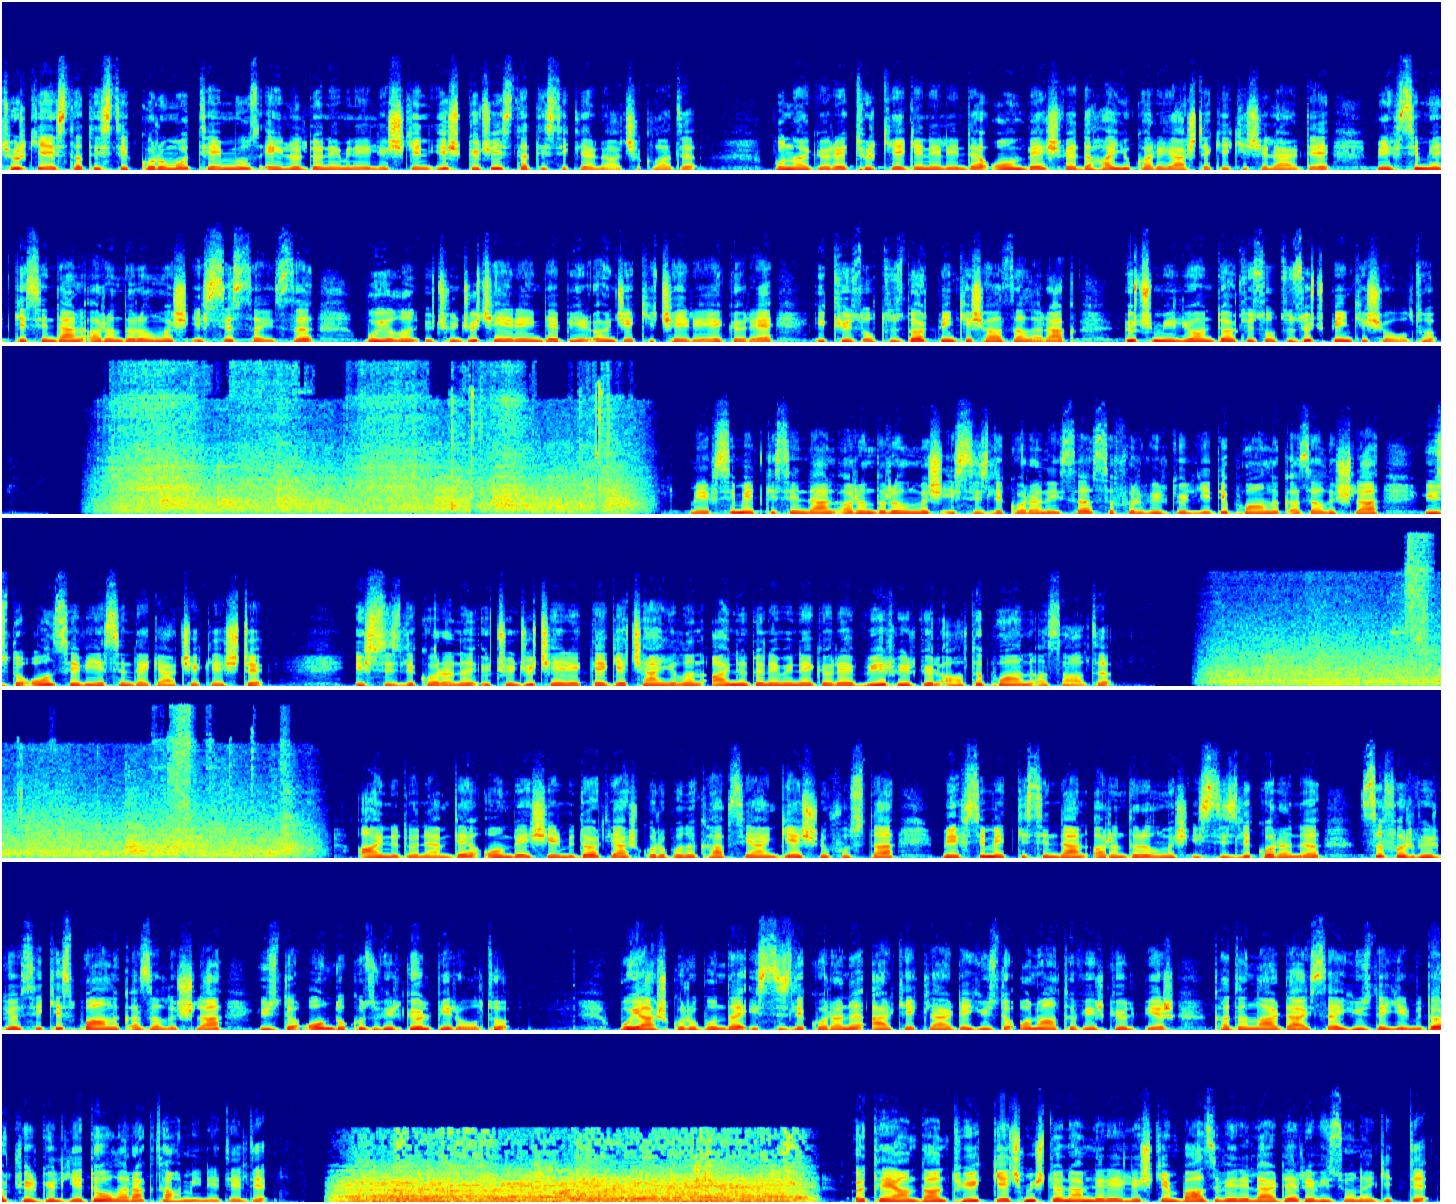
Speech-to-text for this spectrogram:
Türkiye İstatistik Kurumu Temmuz-Eylül dönemine ilişkin iş gücü istatistiklerini açıkladı. Buna göre Türkiye genelinde 15 ve daha yukarı yaştaki kişilerde mevsim etkisinden arındırılmış işsiz sayısı bu yılın 3. çeyreğinde bir önceki çeyreğe göre 234 bin kişi azalarak 3 milyon 433 bin kişi oldu. Mevsim etkisinden arındırılmış işsizlik oranı ise 0,7 puanlık azalışla %10 seviyesinde gerçekleşti. İşsizlik oranı 3. çeyrekte geçen yılın aynı dönemine göre 1,6 puan azaldı. Aynı dönemde 15-24 yaş grubunu kapsayan genç nüfusta mevsim etkisinden arındırılmış işsizlik oranı 0,8 puanlık azalışla %19,1 oldu. Bu yaş grubunda işsizlik oranı erkeklerde %16,1, kadınlarda ise %24,7 olarak tahmin edildi. Öte yandan TÜİK geçmiş dönemlere ilişkin bazı verilerde revizyona gitti.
